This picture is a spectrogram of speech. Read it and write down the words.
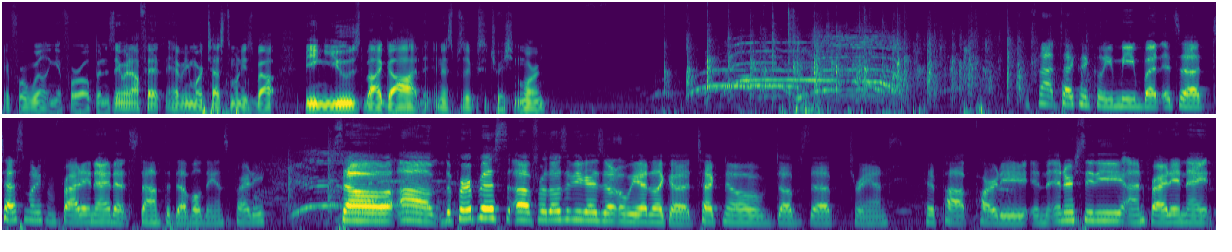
if we're willing, if we're open. Does anyone else have any more testimonies about being used by God in a specific situation, Lauren? It's not technically me, but it's a testimony from Friday night at Stomp the Devil dance party. So um, the purpose, uh, for those of you guys don't know, we had like a techno, dubstep, trance hip hop party in the inner city on Friday night.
